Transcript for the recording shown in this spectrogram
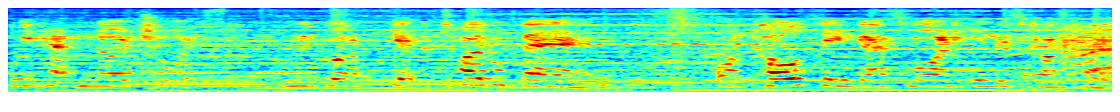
We have no choice. We've got to get a total ban on coal seam gas mining in this country.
